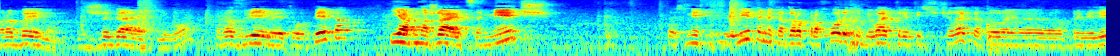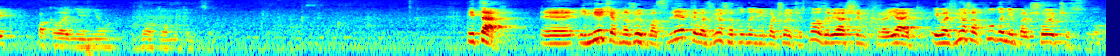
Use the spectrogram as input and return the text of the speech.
Рабейну сжигает его, развеивает его пепел, и обнажается меч, то есть вместе с левитами, которые проходят, убивают 3000 человек, которые э, привели к поклонению Золотому Тельцу. Итак, э, и меч обнажу их во след, и возьмешь оттуда небольшое число, завяжешь им края, и возьмешь оттуда небольшое число,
